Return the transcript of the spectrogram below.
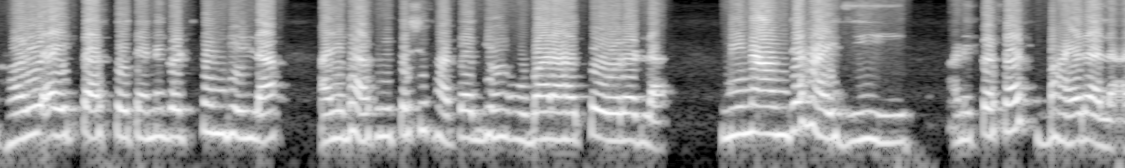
हळी ऐकताच तो त्याने गटकन गिळला आणि भाकरी तशीच हातात घेऊन उभा राहत तो ओरडला मी नामजा हायजी. आणि तसाच बाहेर आला.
